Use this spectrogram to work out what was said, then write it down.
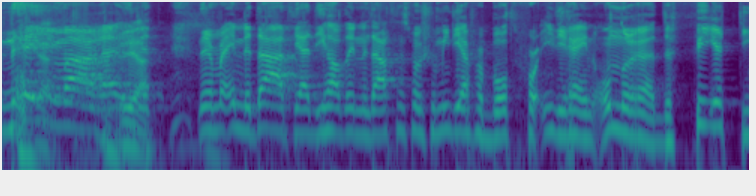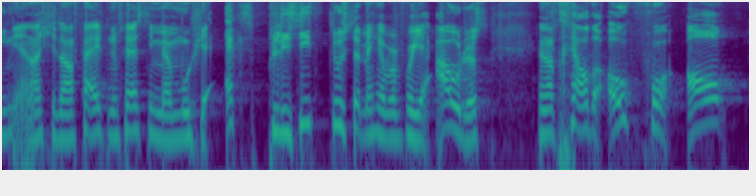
Nee, Ja. maar, eh, Ja. het- nee, maar inderdaad, ja, die hadden inderdaad een social media verbod voor iedereen onder eh, de 14. En als je dan 15 of 16 bent, moest je expliciet toestemming hebben voor je ouders. En dat geldde ook voor al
